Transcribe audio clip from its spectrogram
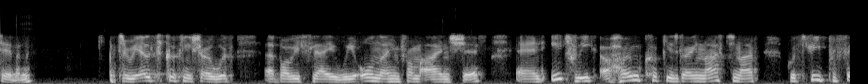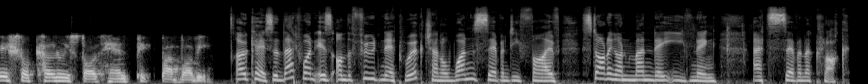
7. It's a reality cooking show with uh, Bobby Flay. We all know him from Iron Chef. And each week, a home cook is going knife to knife with three professional culinary stars handpicked by Bobby. Okay, so that one is on the Food Network, channel 175, starting on Monday evening at 7 o'clock.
